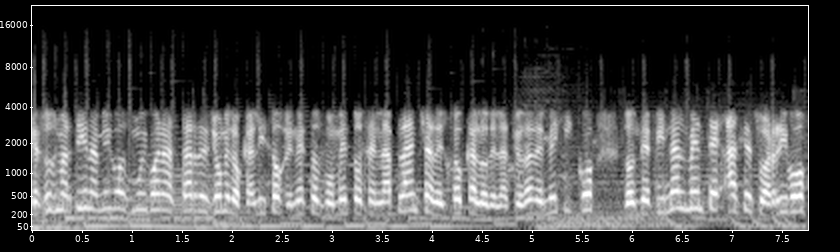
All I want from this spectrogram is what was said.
Jesús Martín, amigos, muy buenas tardes. Yo me localizo en estos momentos en la plancha del Zócalo de la Ciudad de México, donde finalmente hace su arribo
